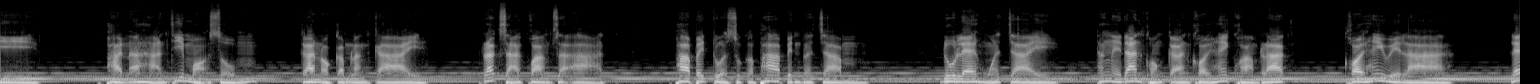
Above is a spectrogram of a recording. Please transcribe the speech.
ดี ผ่านอาหารที่เหมาะสม การออกกำลังกาย รักษาความสะอาด พาไปตรวจสุขภาพเป็นประจำ ดูแลหัวใจ ทั้งในด้านของการคอยให้ความรัก คอยให้เวลา และ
